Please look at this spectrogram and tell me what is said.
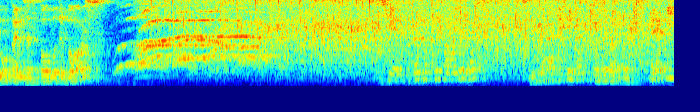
łupem zespołu The Boys. Się zgadzacie panowie, tak? Zgadzacie się, tak? Proszę bardzo. Termin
